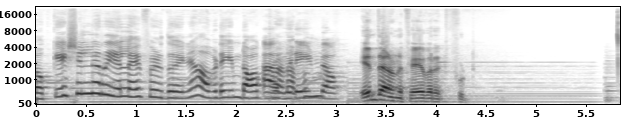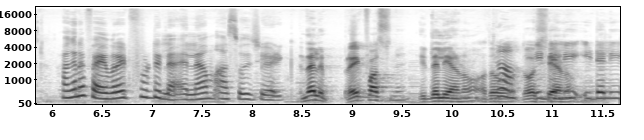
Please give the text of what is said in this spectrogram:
ലൊക്കേഷനിൽ റിയൽ ലൈഫ് എടുത്തു കഴിഞ്ഞാൽ അവിടെയും ഡോക്ടറാണ് അവിടെയും ഡോക്ടർ എന്താണ് ഫേവറേറ്റ് ഫുഡ് അങ്ങനെ ഫേവറേറ്റ് ഫുഡ് ഇല്ല. എല്ലാം ആസ്വദിച്ച് കഴിക്കും. എന്തായാലും ബ്രേക്ക്ഫാസ്റ്റിന് ഇഡലിയാണോ അതോ ദോശയാണോ? ഇഡലി ഇഡലി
